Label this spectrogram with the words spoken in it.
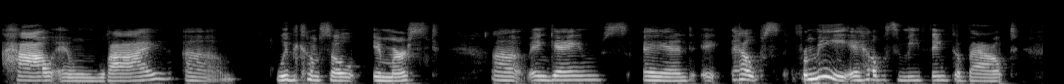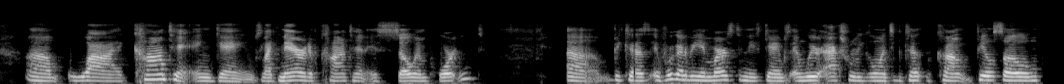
how and why um, we become so immersed uh, in games, and it helps for me. It helps me think about um, why content in games, like narrative content, is so important. Um, because if we're going to be immersed in these games and we're actually going to become, feel so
